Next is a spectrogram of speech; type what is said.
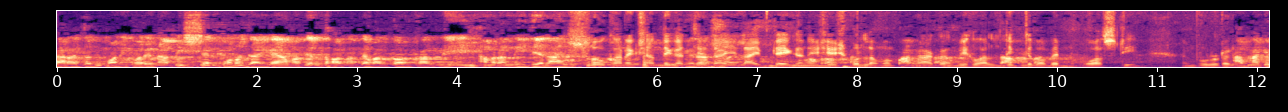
তারা যদি মনে করে না বিশ্বের কোন জায়গায় আমাদের ধর্ণা দেওয়ার দরকার নেই আমরা নিজেরাই স্লো কানেকশন দেখাচ্ছে তাই লাইভটা এখানে শেষ করলাম। আপনারা আগামী দেখতে পাবেন ওয়াচটি আমি পুরোটা আপনাকে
